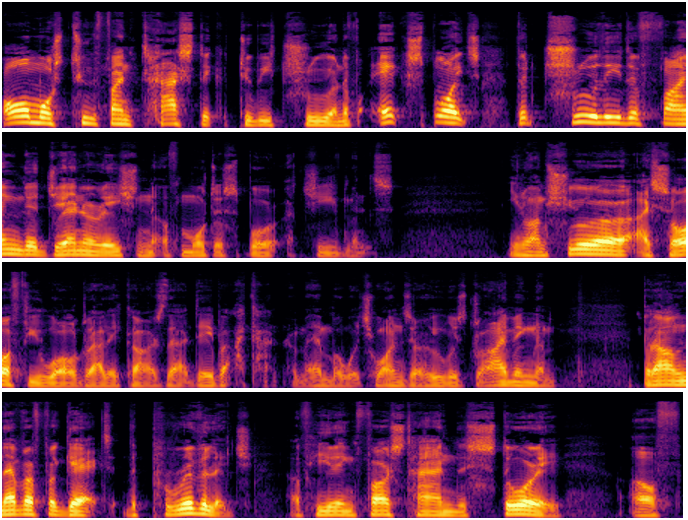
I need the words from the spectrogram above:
almost too fantastic to be true, and of exploits that truly defined a generation of motorsport achievements. You know, I'm sure I saw a few World Rally cars that day, but I can't remember which ones or who was driving them. But I'll never forget the privilege of hearing firsthand the story of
